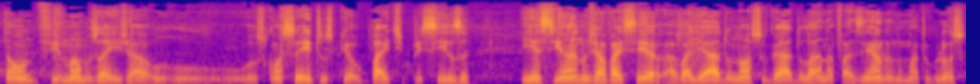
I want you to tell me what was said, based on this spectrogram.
Então, firmamos aí já o, o, os conceitos que o PAIT precisa, e esse ano já vai ser avaliado o nosso gado lá na fazenda, no Mato Grosso,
